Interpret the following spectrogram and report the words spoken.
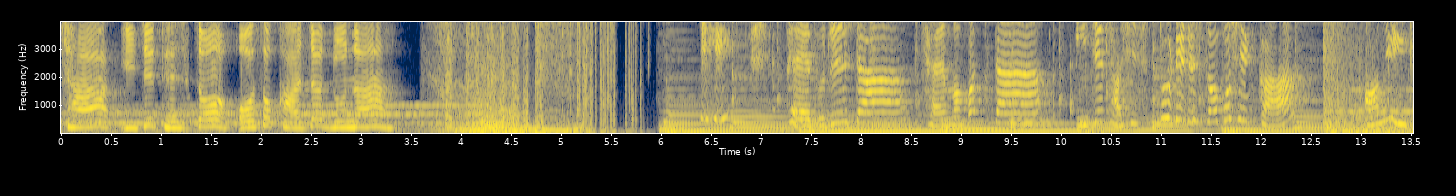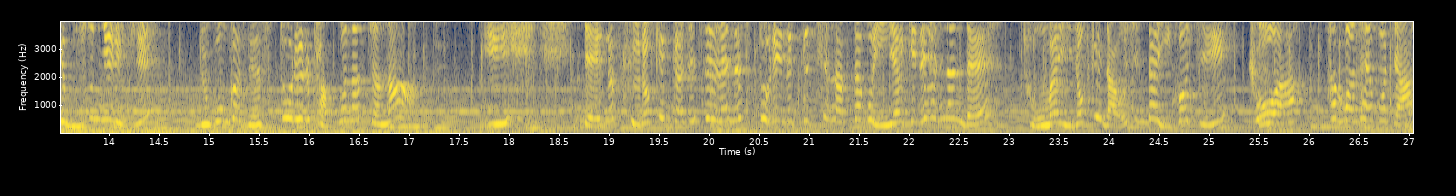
자 이제 됐어 어서 가자 누나 배부르다. 잘 먹었다. 이제 다시 스토리를 써보실까? 아니, 이게 무슨 일이지? 누군가 내 스토리를 바꿔놨잖아. 이, 내가 그렇게까지 셀레네 스토리는 끝이 났다고 이야기를 했는데, 정말 이렇게 나오신다 이거지? 좋아, 한번 해보자.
